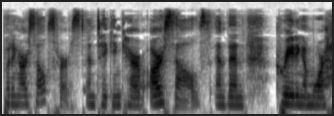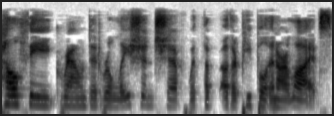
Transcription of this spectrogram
putting ourselves first and taking care of ourselves and then creating a more healthy, grounded relationship with the other people in our lives.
